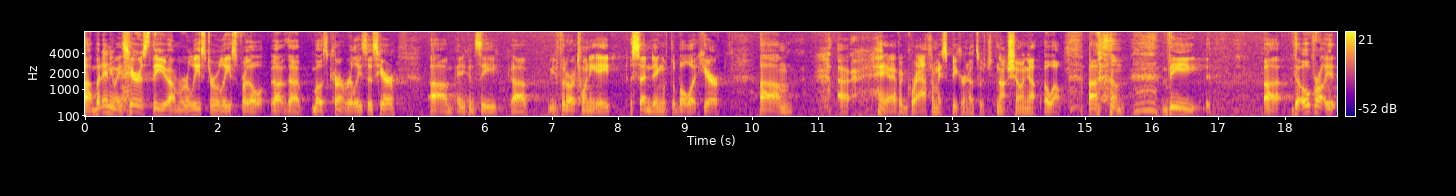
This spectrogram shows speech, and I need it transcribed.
Um, but anyways, here's the um, release to release for the, uh, the most current releases here. Um, and you can see uh, Fedora 28 ascending with the bullet here. Um, uh, hey, I have a graph in my speaker notes which is not showing up. Oh well. The uh, the overall, it,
